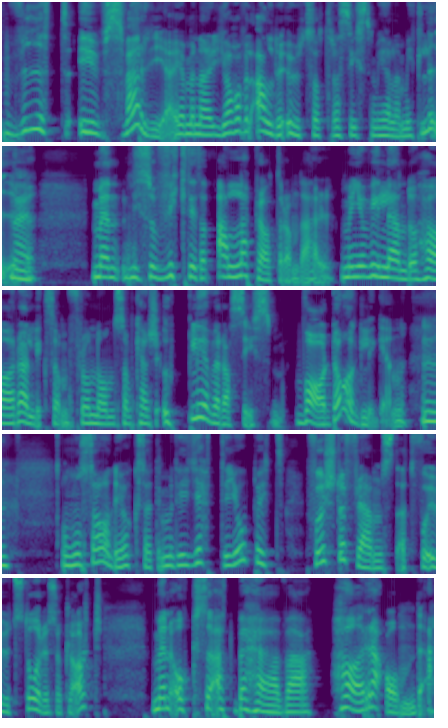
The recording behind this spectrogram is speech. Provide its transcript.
vit i Sverige, jag menar jag har väl aldrig utsatt rasism i hela mitt liv. Nej. Men det är så viktigt att alla pratar om det här. Men jag vill ändå höra liksom från någon som kanske upplever rasism vardagligen. Och hon sa det också, att men det är jättejobbigt först och främst att få utstå det såklart. Men också att behöva höra om det.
